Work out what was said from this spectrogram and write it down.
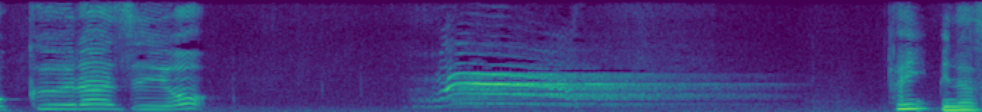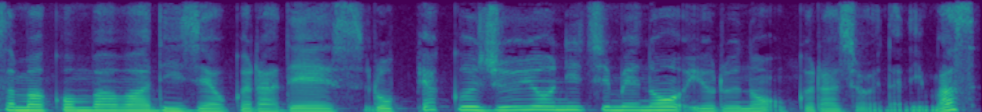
オクラジオ。はい皆様こんばんは。DJ オクラです。614日目の夜のオクラジオになります。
